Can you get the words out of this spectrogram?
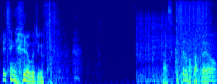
kill 챙기려고 지금. 자 SKS로 바꿨어요.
